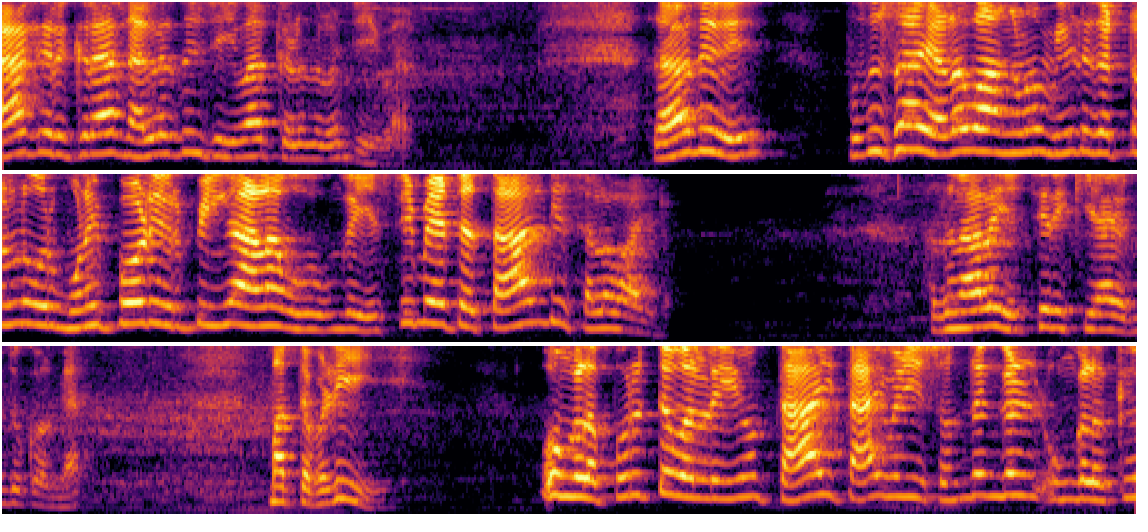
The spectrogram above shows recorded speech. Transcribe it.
ராகு இருக்கிறார் நல்லதும் செய்வார் கெடுதலும் செய்வார். அதாவது புதுசாக இடம் வாங்கணும் வீடு கட்டணும்னு ஒரு முனைப்போடு இருப்பீங்க ஆனால் உங்கள் எஸ்டிமேட்டை தாண்டி செலவாயிடும். அதனால் எச்சரிக்கையாக இருந்துக்கோங்க. மற்றபடி உங்களை பொறுத்தவரையிலையும் தாய் தாய் வழி சொந்தங்கள் உங்களுக்கு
